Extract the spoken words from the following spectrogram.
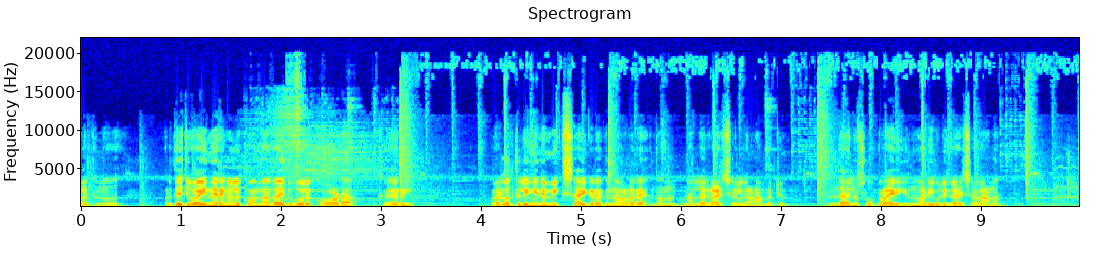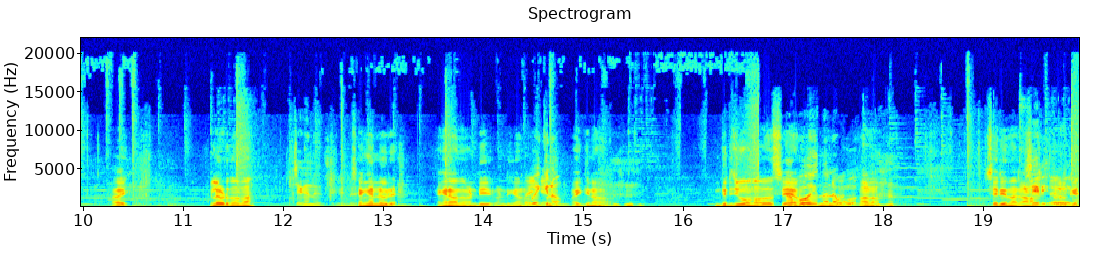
പറ്റുന്നത്. പ്രത്യേകിച്ച് വൈകുന്നേരങ്ങളിൽ വന്നാൽ ഇതുപോലെ കോട കയറി വെള്ളത്തിൽ ഇങ്ങനെ മിക്സായി കിടക്കുന്ന വളരെ നല്ല കാഴ്ചകൾ കാണാൻ പറ്റും. എന്തായാലും സൂപ്പറായിരിക്കുന്നു. അടിപൊളി കാഴ്ചകളാണ്. ഹായ്. നിങ്ങൾ എവിടെ നിന്നാ ചെങ്ങന്നൂര്. എങ്ങനെ വന്നു? വണ്ടി വണ്ടിക്കാണോ ബൈക്കിനോ? ബൈക്കിനോ? തിരിച്ചു പോകുന്നോ അതോ സ്റ്റേ ആണോ? ശരി എന്നാ കാണാം. ഓക്കെ.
